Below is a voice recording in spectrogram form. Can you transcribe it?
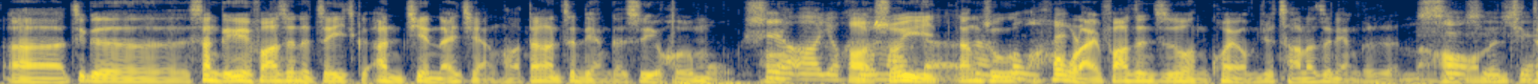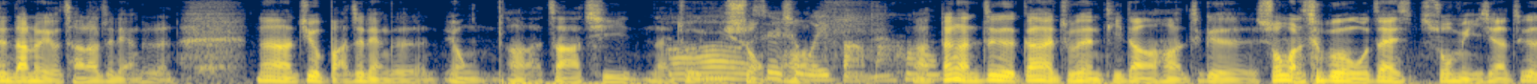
呃，这个上个月发生的这一个案件来讲哈，当然这两个是有合谋，是哦，有合谋，所以当初后来发生之后，很快我们就查到这两个人嘛，哈，我们警政单位有查到这两个人，那就把这两个人用啊诈欺来做移送，这是违法吗？啊，当然这个刚才主任提到哈，这个说法的这部分我再说明一下，这个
